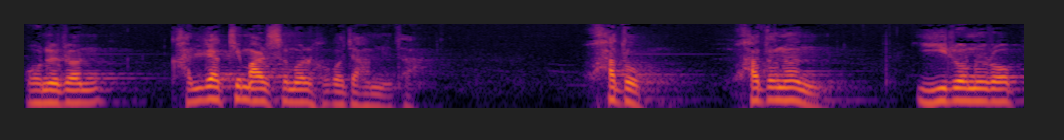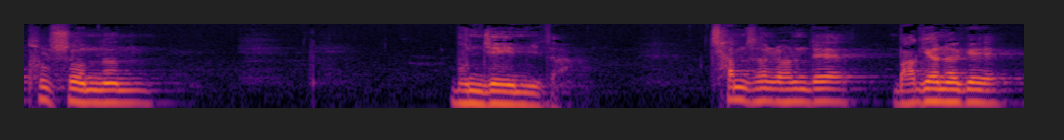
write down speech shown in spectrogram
오늘은 간략히 말씀을 하고자 합니다. 화두, 화두는 이론으로 풀 수 없는 문제입니다. 참선을 하는데 막연하게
